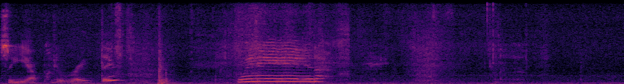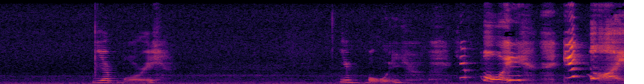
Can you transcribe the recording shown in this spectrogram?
So yeah, put it right there. We need your boy. Your boy. Your boy. Your boy.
